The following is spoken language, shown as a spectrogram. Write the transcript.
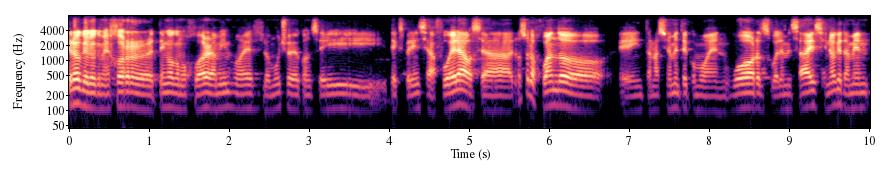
creo que lo que mejor tengo como jugador ahora mismo es lo mucho que conseguí de experiencia afuera, o sea, no solo jugando eh, internacionalmente como en Worlds o el MSI, sino que también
